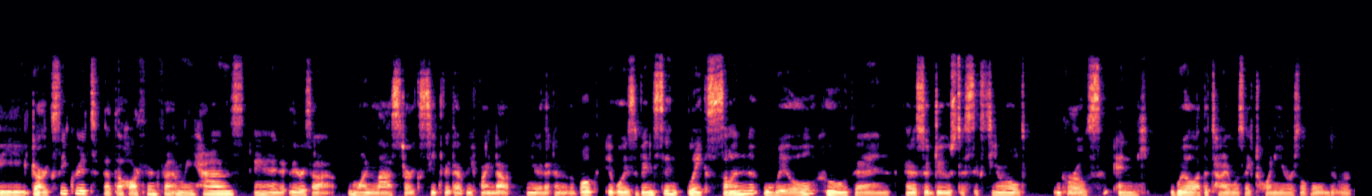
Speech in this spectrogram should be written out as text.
the dark secret that the Hawthorne family has, and there's a one last dark secret that we find out near the end of the book. It was Vincent Blake's son, Will, who then kind of seduced a 16-year-old gross, and Will at the time was like 20 years old, or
